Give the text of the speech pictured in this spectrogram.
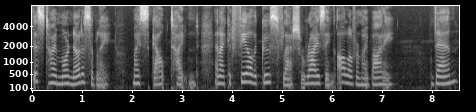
this time more noticeably. My scalp tightened, and I could feel the goose flesh rising all over my body. Then,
